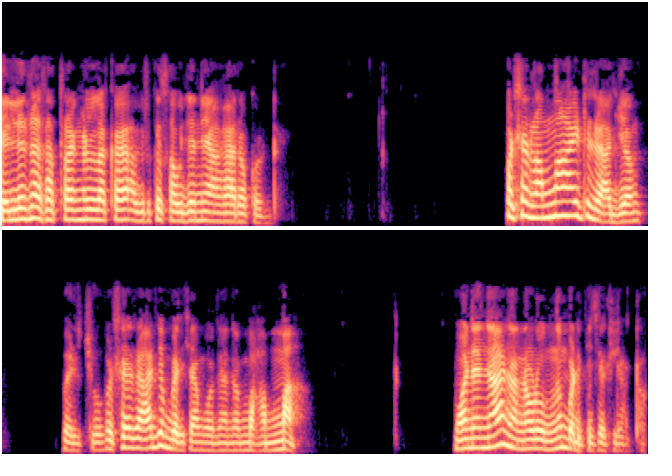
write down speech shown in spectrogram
ചെല്ലുന്ന സത്രങ്ങളിലൊക്കെ അവർക്ക് സൗജന്യ ആഹാരമൊക്കെ ഉണ്ട്. പക്ഷെ നന്നായിട്ട് രാജ്യം ഭരിച്ചു. പക്ഷെ രാജ്യം ഭരിക്കാൻ പോകുന്ന അമ്മ. മോനെ ഞാൻ എന്നോട് ഒന്നും പഠിപ്പിച്ചിട്ടില്ല കേട്ടോ.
